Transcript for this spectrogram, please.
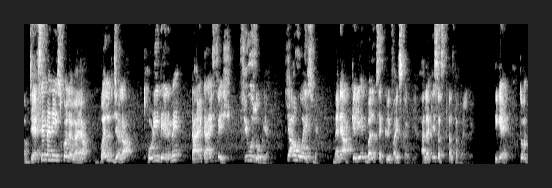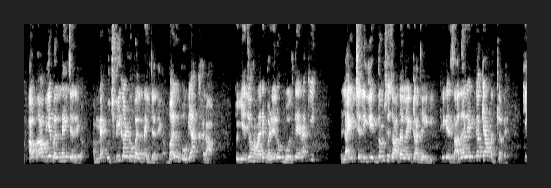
अब जैसे मैंने इसको लगाया, बल्ब जला, थोड़ी देर में टाए टाए फ़िश फ्यूज हो गया। क्या हुआ इसमें? मैंने आपके लिए एक बल्ब सेक्रीफाइस कर दिया। हालाँकि सस्ता था बल्ब ठीक है? तो अब अब ये बल्ब नहीं चलेगा अब मैं कुछ भी कर लूँ बल्ब नहीं चलेगा बल्ब हो गया खराब। तो ये जो हमारे बड़े लोग बोलते हैं ना कि लाइट चलेगी, एकदम से ज़्यादा लाइट आ जाएगी, ठीक है? ज़्यादा लाइट का क्या मतलब है? कि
